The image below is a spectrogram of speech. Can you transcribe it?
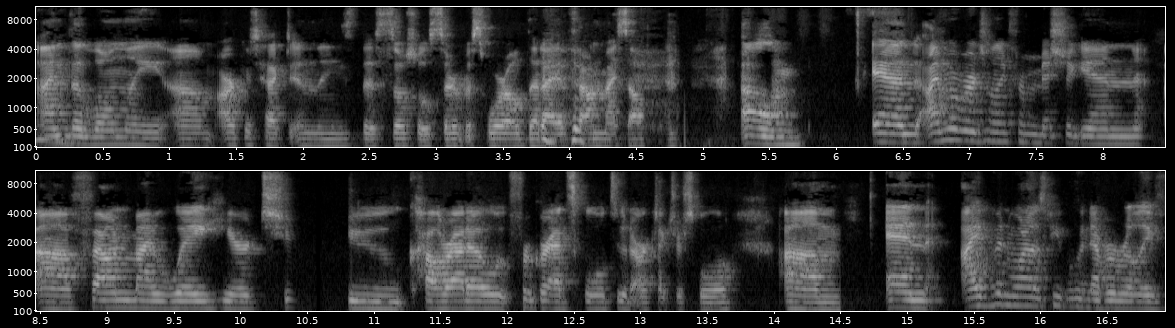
I'm the lonely um, architect in these the social service world that I have found myself in. Um, and I'm originally from Michigan. Uh, found my way here to, to Colorado for grad school to an architecture school. Um, and I've been one of those people who never really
